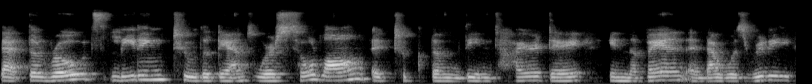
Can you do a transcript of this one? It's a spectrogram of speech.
that the roads leading to the dams were so long it took them the entire day in the van, and that was really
